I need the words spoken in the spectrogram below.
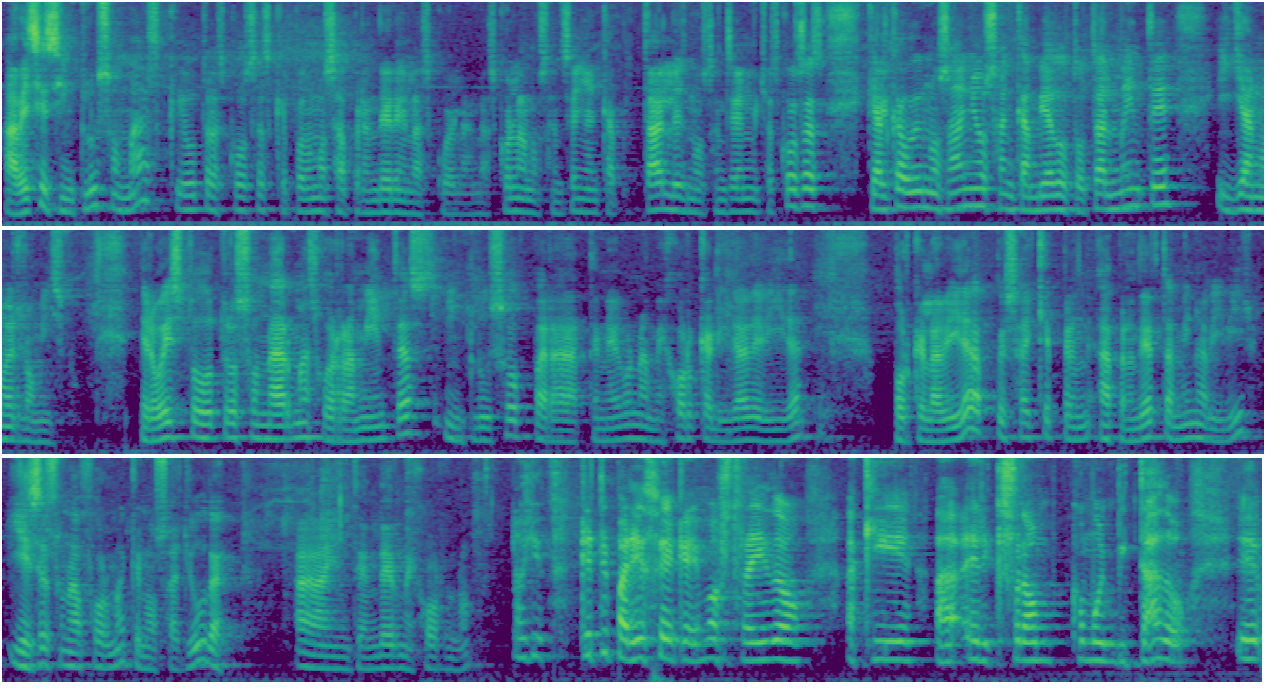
a veces incluso más que otras cosas que podemos aprender en la escuela. En la escuela nos enseñan capitales, nos enseñan muchas cosas que al cabo de unos años han cambiado totalmente y ya no es lo mismo. Pero esto otros son armas o herramientas incluso para tener una mejor calidad de vida, porque la vida pues hay que aprender también a vivir y esa es una forma que nos ayuda a entender mejor, ¿no? Oye, ¿qué te parece que hemos traído aquí a Eric Fromm como invitado? Eh,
